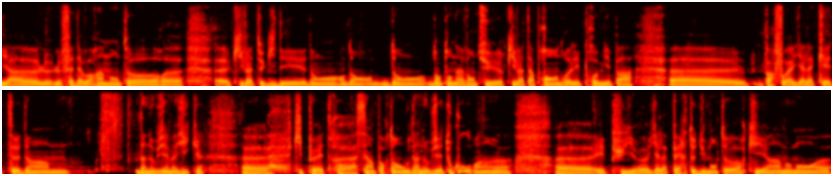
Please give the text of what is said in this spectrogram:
y a euh, le, le fait d'avoir un mentor euh, euh, qui va te guider dans dans dans dans ton aventure, qui va t'apprendre les premiers pas. Euh, parfois, il y a la quête d'un d'un objet magique euh, qui peut être assez important ou d'un objet tout court. Hein, euh, et puis euh, il y a la perte du mentor qui est un moment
